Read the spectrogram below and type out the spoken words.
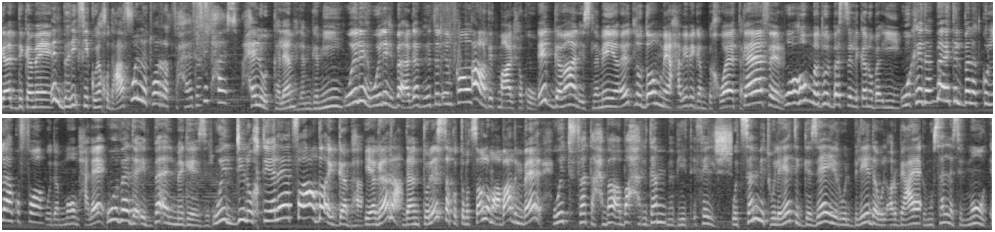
جد كمان. البريء فيكم ياخد عفو. واللي اتورط في حاجة. يتحاسب. حلو الكلام. كلام جميل. وليه وليه بقى جبهة الإنقاذ. قعدت مع الحكومة الجماعة الإسلامية قالت له ضم يا حبيبي جنب إخواتك. كافر. وهم دول بس اللي كانوا باقيين. وكده بقت البلد كلها كفار. ودمهم حلال. وبدأت بقى المجازر. واديله اغتيالات في أعضاء الجبهة. يا جدع ده أنتوا لسه كنتوا بتصلوا مع بعض امبارح. واتفتح بقى بحر دم ما بيتقفلش. واتسمت ولايات الجزائر والبليدة والأربعاء بمثلث الموت.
